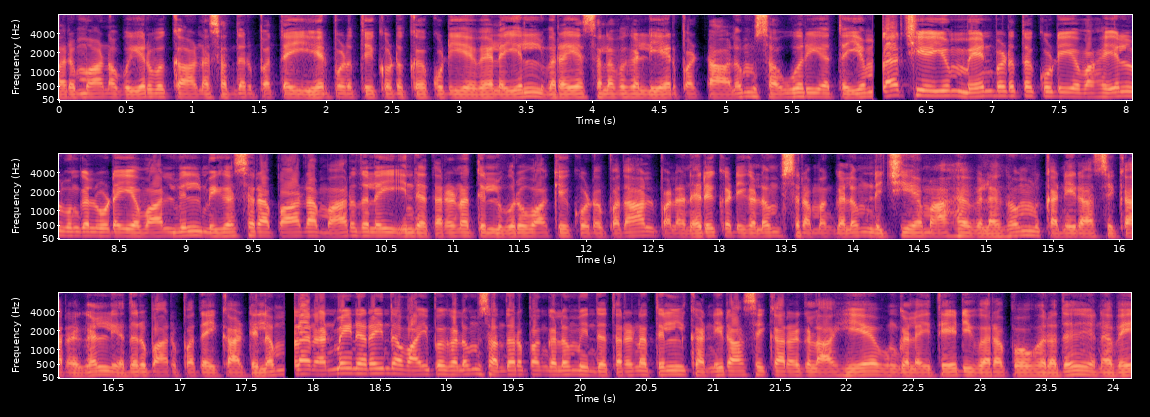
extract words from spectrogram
வருமான உயர்வுக்கான சந்தர்ப்பத்தை ஏற்படுத்தி கொடுக்கக்கூடிய வேளையில் விரய செலவுகள் ஏற்பட்டாலும் சௌகரியத்தையும் வளர்ச்சியையும் மேம்படுத்தக்கூடிய வகையில் உங்களுடைய வாழ்வில் மிக சிறப்பான மாறுதலை இந்த தருணத்தில் உருவாக்கி கொடுப்பதால் பல நெருக்கடிகளும் சிரமங்களும் நிச்சயமாக விலகும். கன்னிராசிக்காரர்கள் எதிர்பார்ப்பதை காட்டிலும் பல நன்மை நிறைந்த வாய்ப்புகளும் சந்தர்ப்பங்களும் இந்த தருணத்தில் கன்னிராசிக்காரர்களாகிய உங்களை தேடி வரப்போகிறது. எனவே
